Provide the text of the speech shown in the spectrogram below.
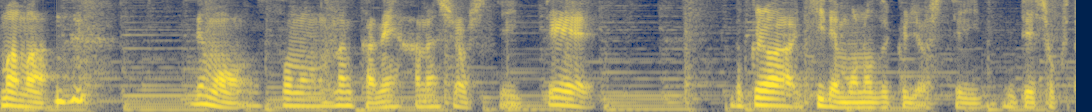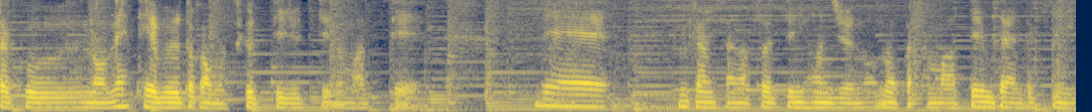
まあまあでもそのなんかね話をしていて僕は木でものづくりをしていて食卓のねテーブルとかも作っているっていうのもあってで三上さんがそうやって日本中の農家さん回ってるみたいな時に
